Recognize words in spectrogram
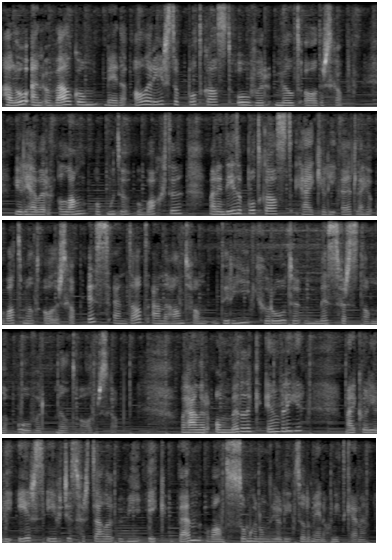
Hallo en welkom bij de allereerste podcast over mild ouderschap. Jullie hebben er lang op moeten wachten, maar in deze podcast ga ik jullie uitleggen wat mild ouderschap is en dat aan de hand van drie grote misverstanden over mild ouderschap. We gaan er onmiddellijk in vliegen, maar ik wil jullie eerst eventjes vertellen wie ik ben, want sommigen onder jullie zullen mij nog niet kennen.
